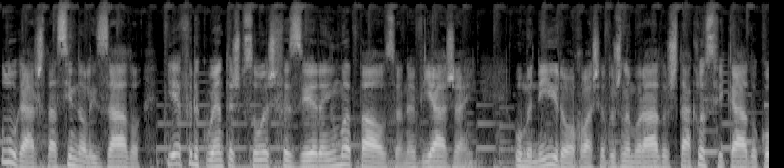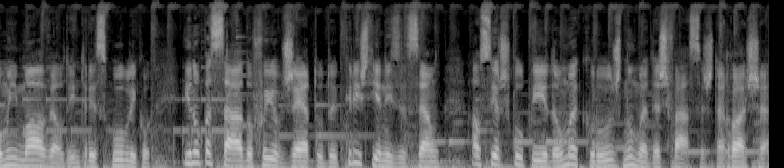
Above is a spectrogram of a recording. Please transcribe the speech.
O lugar está sinalizado e é frequente as pessoas fazerem uma pausa na viagem. O menir, ou Rocha dos Namorados, está classificado como imóvel de interesse público e no passado foi objeto de cristianização ao ser esculpida uma cruz numa das faces da rocha.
